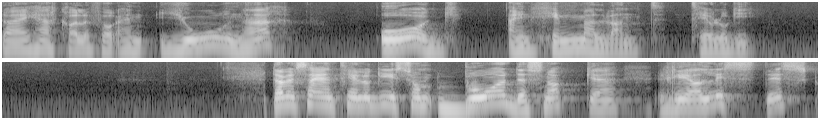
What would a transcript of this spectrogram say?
det jeg her kaller for en jordnær og en himmelvendt teologi. Det vil si en teologi som både snakker realistisk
